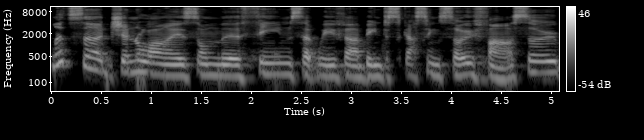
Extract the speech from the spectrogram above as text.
let's uh, generalize on the themes that we've uh, been discussing so far. So,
